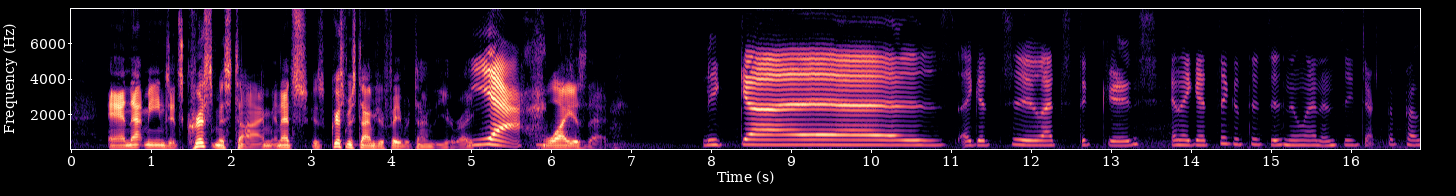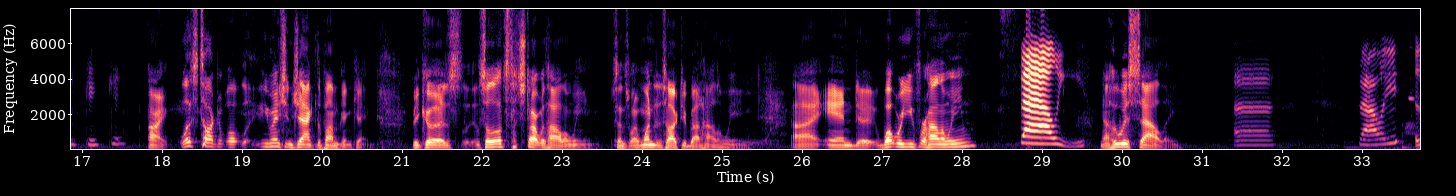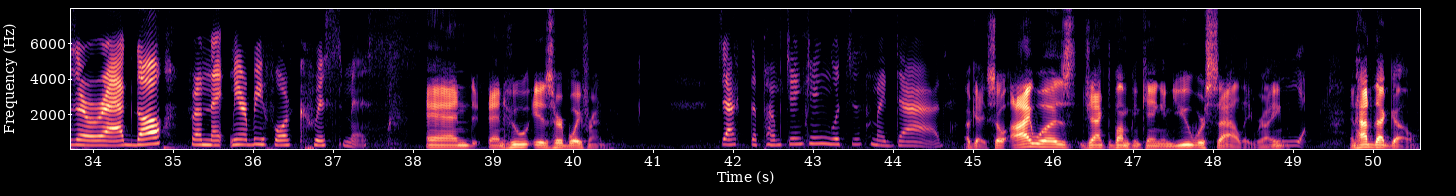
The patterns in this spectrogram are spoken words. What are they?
and that means it's Christmas time, and that's is Christmas time's your favorite time of the year, right? Yeah. Why is that? Because I get to watch the Grinch and I get tickets to Disneyland and see Jack the Pumpkin King. All right, let's talk. Well, you mentioned Jack the Pumpkin King, because so let's start with Halloween. Since I wanted to talk to you about Halloween, uh, and uh, what were you for Halloween? Sally. Now, who is Sally? Uh, Sally is a rag doll from Nightmare Before Christmas. And and who is her boyfriend? Jack the Pumpkin King, which is my dad. Okay, so I was Jack the Pumpkin King and you were Sally, right? Yeah, And how did that go?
